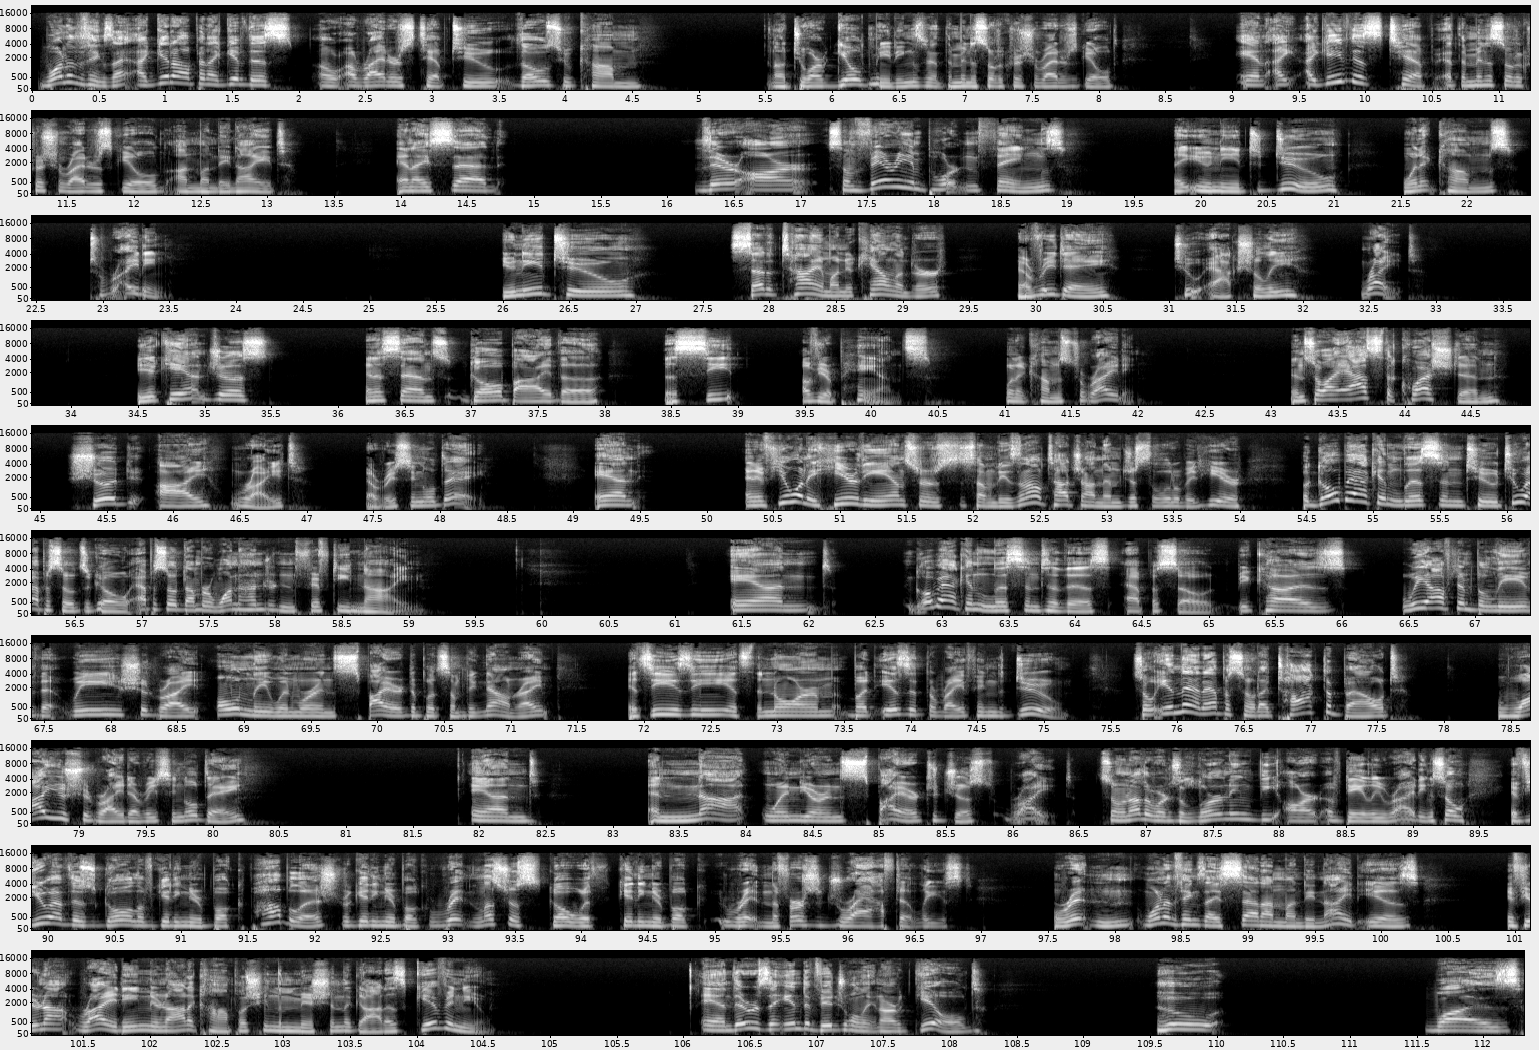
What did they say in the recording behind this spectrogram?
one of the things I, I get up and I give this a, a writer's tip to those who come uh, to our guild meetings at the Minnesota Christian Writers Guild and I, I gave this tip at the Minnesota Christian Writers Guild on Monday night. And I said, there are some very important things that you need to do when it comes to writing. You need to set a time on your calendar every day to actually write. You can't just, in a sense, go by the, the seat of your pants when it comes to writing. And so I asked the question should I write every single day? And and if you want to hear the answers to some of these, and I'll touch on them just a little bit here, but go back and listen to two episodes ago, episode number 159. And go back and listen to this episode because we often believe that we should write only when we're inspired to put something down, right? It's easy, it's the norm, but is it the right thing to do? So, in that episode, I talked about why you should write every single day and and not when you're inspired to just write. So, in other words, learning the art of daily writing. So, if you have this goal of getting your book published or getting your book written, let's just go with getting your book written, the first draft at least written. One of the things I said on Monday night is if you're not writing, you're not accomplishing the mission that God has given you. And there was an individual in our guild who was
